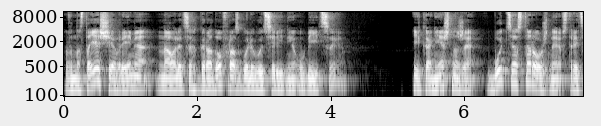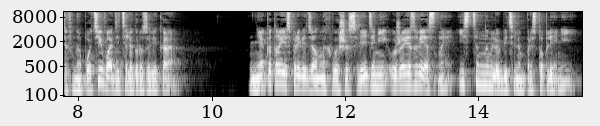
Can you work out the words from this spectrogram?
В настоящее время на улицах городов разгуливают серийные убийцы. И, конечно же, будьте осторожны, встретив на пути водителя грузовика – Некоторые из приведенных выше сведений уже известны истинным любителям преступлений.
